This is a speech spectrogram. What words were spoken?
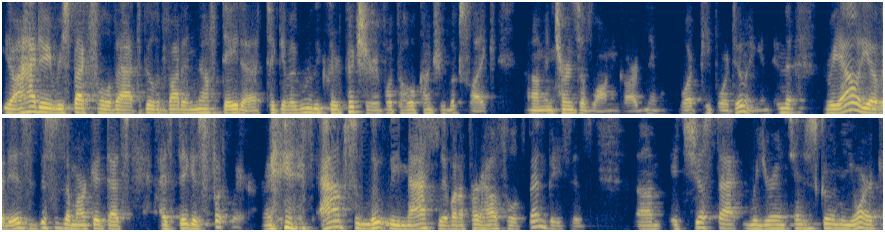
you know, I had to be respectful of that to be able to provide enough data to give a really clear picture of what the whole country looks like um, in terms of lawn and garden and what people are doing. And, and, the reality of it is, this is a market that's as big as footwear. Right? it's absolutely massive on a per household spend basis. Um, it's just that when you're in San Francisco and New York,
